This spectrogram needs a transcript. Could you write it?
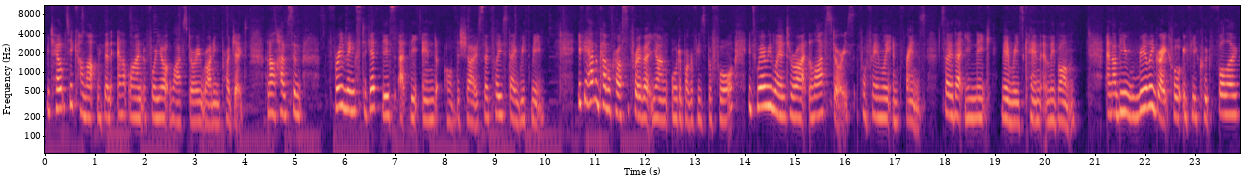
which helps you come up with an outline for your life story writing project. And I'll have some free links to get this at the end of the show, so please stay with me. If you haven't come across Forever Young autobiographies before, it's where we learn to write life stories for family and friends so that unique memories can live on. And I'd be really grateful if you could follow,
